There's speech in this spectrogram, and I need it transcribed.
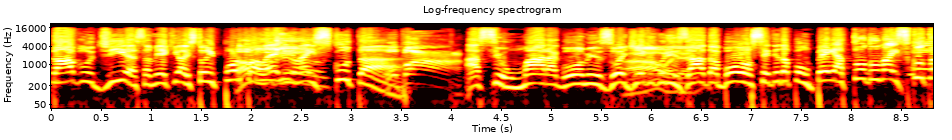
Tablo Dias também aqui, ó. Estou em Porto Tablo Alegre Dias. na escuta. Opa! A Silmara Gomes, oi Diego Ah, Gurizada, boa, CD da Pompeia, tudo na escuta!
